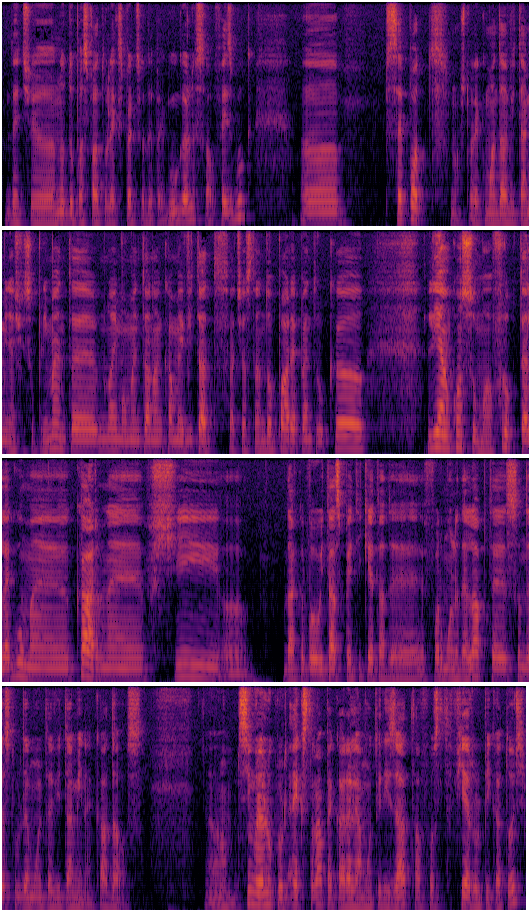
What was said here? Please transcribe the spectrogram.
deci uh, nu după sfatul experților de pe Google sau Facebook, se pot, nu știu, recomanda vitamine și suplimente. Noi momentan am cam evitat această îndopare pentru că Lian consumă fructe, legume, carne și dacă vă uitați pe eticheta de formule de lapte, sunt destul de multe vitamine ca adaos. Singurele lucruri extra pe care le-am utilizat a fost fierul picături,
